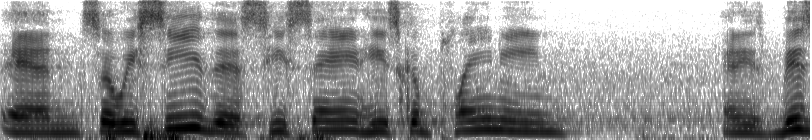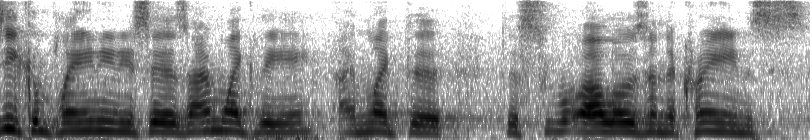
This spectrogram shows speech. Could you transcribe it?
and so we see this. He's saying he's complaining, and he's busy complaining. He says, "I'm like the I'm like the the swallows and the cranes,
